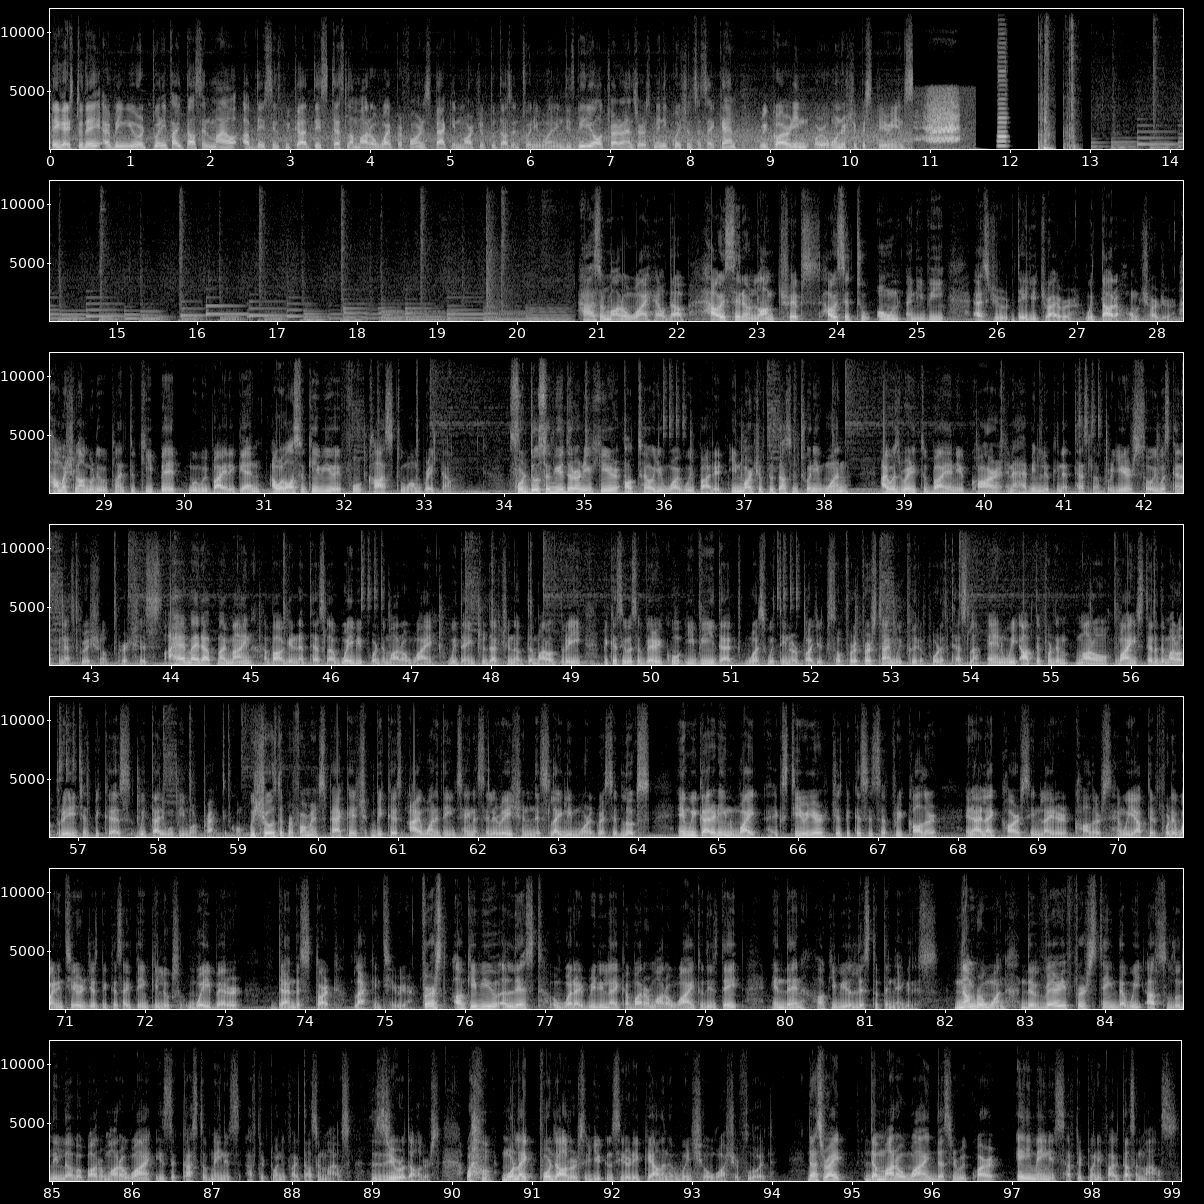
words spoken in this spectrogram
Hey guys, today I bring you a 25,000 mile update since we got this Tesla Model Y Performance back in March of 2021. In this video, I'll try to answer as many questions as I can regarding our ownership experience. How has the Model Y held up? How is it on long trips? How is it to own an EV as your daily driver without a home charger? How much longer do we plan to keep it? Will we buy it again? I will also give you a full cost to own breakdown. For those of you that are new here, I'll tell you why we bought it. In March of 2021, I was ready to buy a new car and I have been looking at Tesla for years, so it was kind of an aspirational purchase. I had made up my mind about getting a Tesla way before the Model Y with the introduction of the Model 3 because it was a very cool EV that was within our budget. So for the first time, we could afford a Tesla. And we opted for the Model Y instead of the Model 3 just because we thought it would be more practical. We chose the performance package because I wanted the insane acceleration and the slightly more aggressive looks. And we got it in white exterior just because it's a free color and I like cars in lighter colors and we opted for the white interior just because I think it looks way better than the stark black interior. First, I'll give you a list of what I really like about our Model Y to this date and then I'll give you a list of the negatives. Number one, the very first thing that we absolutely love about our Model Y is the cost of maintenance after 25,000 miles. Zero dollars. Well, more like four dollars if you consider a gallon of windshield washer fluid. That's right, the Model Y doesn't require any maintenance after 25,000 miles.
